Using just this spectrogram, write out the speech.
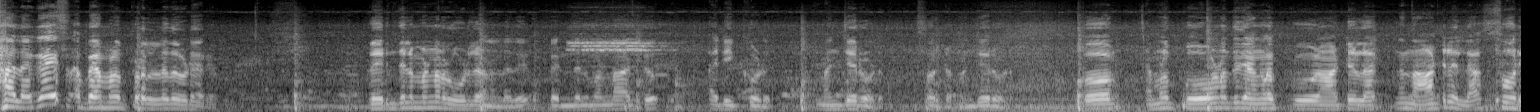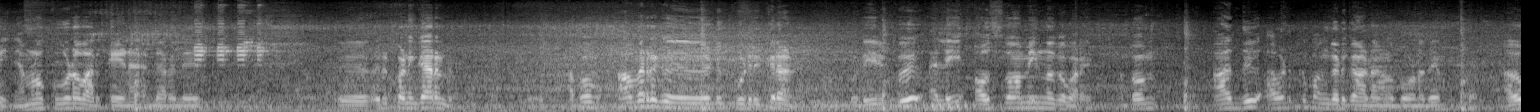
ഹലോ ഗൈസ് അപ്പൊ നമ്മളിപ്പോൾ ഉള്ളത് ഇവിടെ അറിയാം? പെരിന്തൽമണ്ണ റോഡിലാണുള്ളത്. Perinthalmanna to Areekode Manjeri road. Sorry Manjeri road. അപ്പോൾ നമ്മൾ പോണത് ഞങ്ങളെ നാട്ടിലുള്ള നാട്ടിലല്ല സോറി നമ്മളെ കൂടെ വർക്ക് ചെയ്യണ എന്താ പറയുക ഒരു പണിക്കാരുണ്ട്. അപ്പം അവരുടെ വീട് കുടിയിരിക്കലാണ് കുടിയിരിപ്പ് അല്ലെങ്കിൽ ഹൗസ് വാമിംഗ് എന്നൊക്കെ പറയും. അപ്പം അത് അവിടേക്ക് പങ്കെടുക്കാണ് ഞങ്ങൾ പോണത്. അത്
